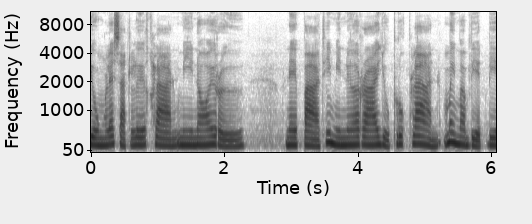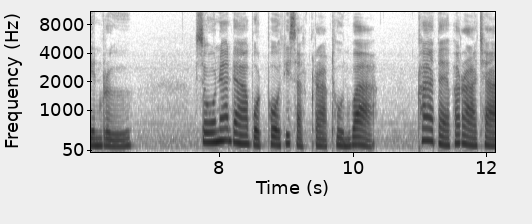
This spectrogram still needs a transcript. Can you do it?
ยุงและสัตว์เลื้อยคลานมีน้อยหรือ ในป่าที่มีเนื้อร้ายอยู่พลุกพล่านไม่มาเบียดเบียนหรือ โซนาดาบทโพธิสัตว์กราบทูลว่า ข้าแต่พระราชา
